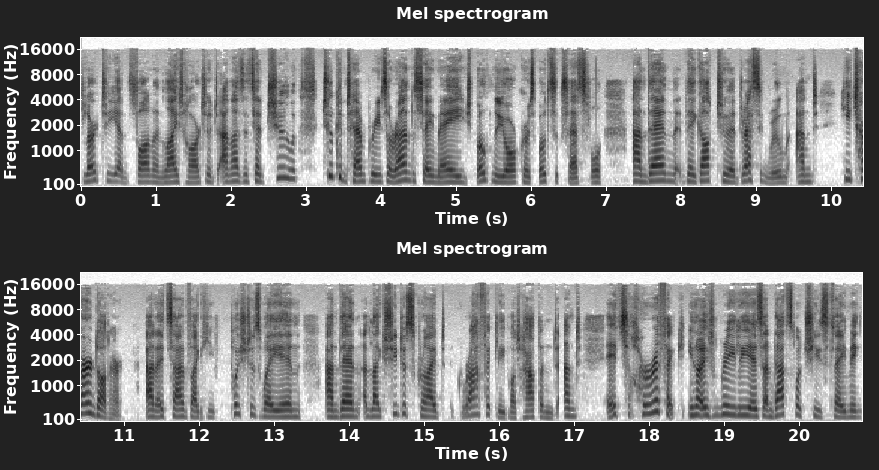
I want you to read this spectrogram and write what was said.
flirty and fun and light-hearted. And as I said, two two contemporaries around the same age, both New Yorkers, both successful. And then they got to a dressing room, and he turned on her and it sounds like he pushed his way in. And then uh, like she described graphically what happened. And it's horrific. You know it really is. And that's what she's claiming.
